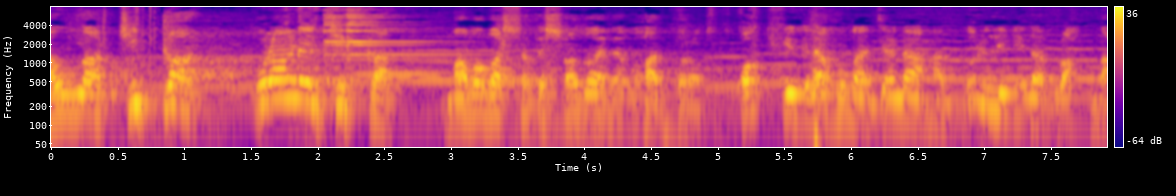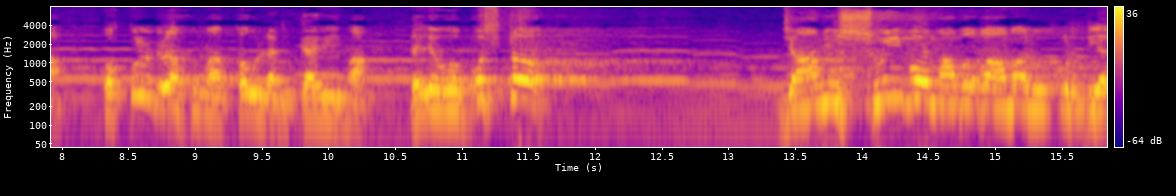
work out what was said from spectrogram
আল্লাহর চিৎকার, কোরআনের চিৎকার মা বাবার সাথে সদয় ব্যবহার করো। জানাহা গুল্লিমিনার রহমা ওকুল লাহুমা কৌলান তাহলে ও বুঝতো যে আমি শুইব মা বাবা আমার উপর দিয়ে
